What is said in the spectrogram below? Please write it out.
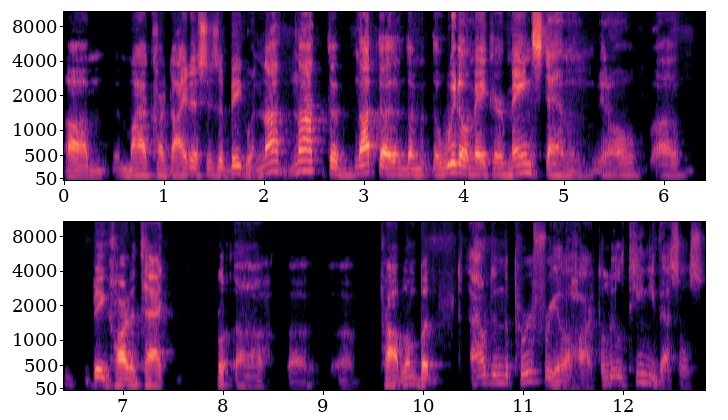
Um, myocarditis is a big one. Not not the not the the, the widowmaker main stem, you know, uh, big heart attack uh, uh, uh, problem, but out in the periphery of the heart, the little teeny vessels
